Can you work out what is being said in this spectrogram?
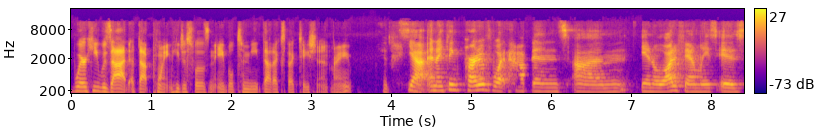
where he was at at that point. He just wasn't able to meet that expectation, right? It's, yeah. And I think part of what happens um, in a lot of families is,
